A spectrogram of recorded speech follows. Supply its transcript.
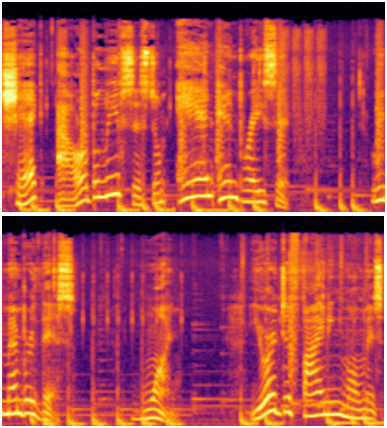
check our belief system and embrace it. Remember this one, Your defining moments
